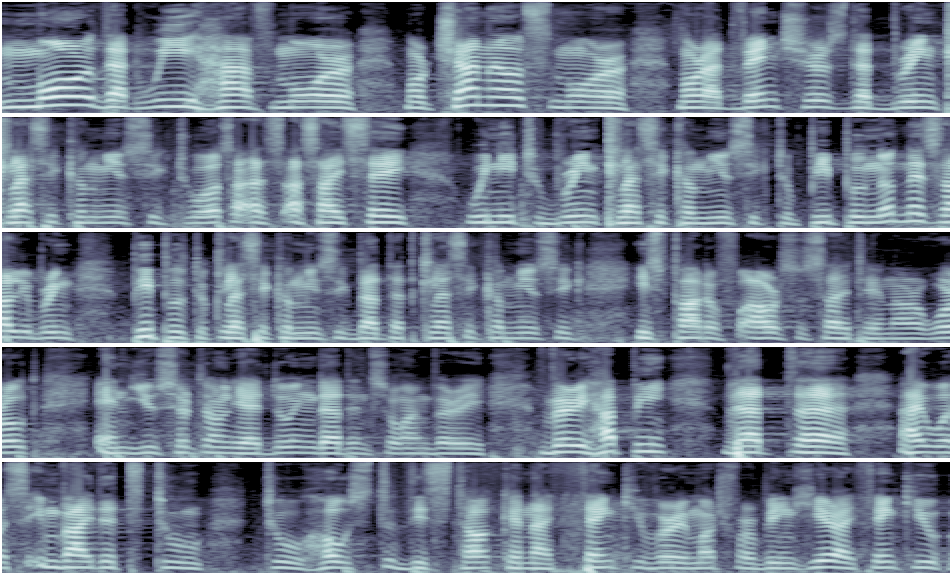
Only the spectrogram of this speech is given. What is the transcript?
more that we have more more channels, more more adventures that bring classical music to us. As, as I say, we need to bring classical music to people, not necessarily bring people to classical music, but that classical music is part of our society and our world. And you certainly are doing that. And so I'm very very happy that uh, I was invited to to host this talk. And I thank you very much for being here. I thank you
